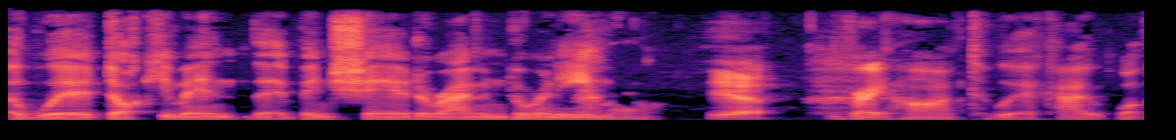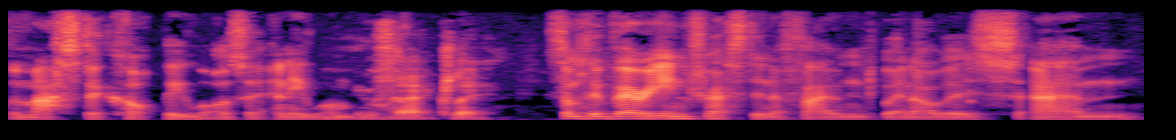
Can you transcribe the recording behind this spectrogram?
A Word document that had been shared around or an email. Yeah. Very hard to work out what the master copy was at any one point. Exactly something very interesting I found when I was um,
